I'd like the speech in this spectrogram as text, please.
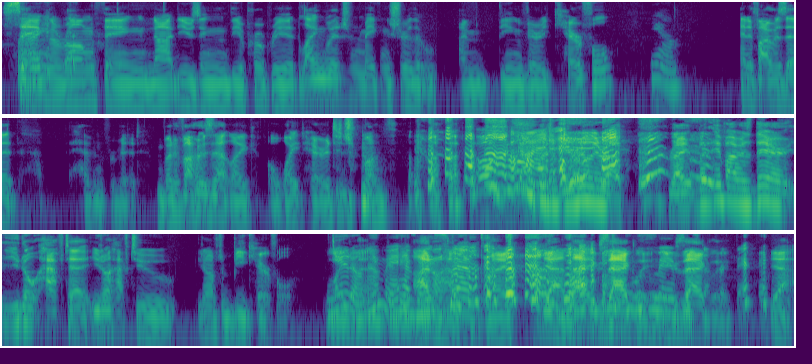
saying the wrong thing, not using the appropriate language, and making sure that I'm being very careful. Yeah. And if I was at heaven forbid, but if I was at like a white heritage month, Oh God. would be really rough, right? But if I was there, you don't have to. You don't have to. You don't have to be careful. You like don't that. You may have I don't have to, right? Yeah, that exactly, You exactly. misstepped right there. Yeah,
